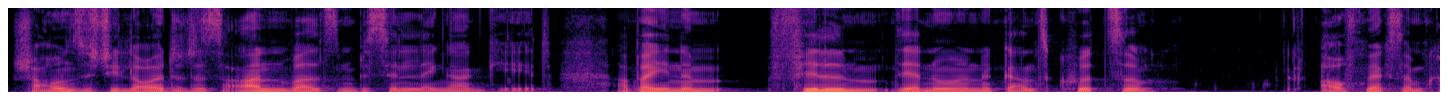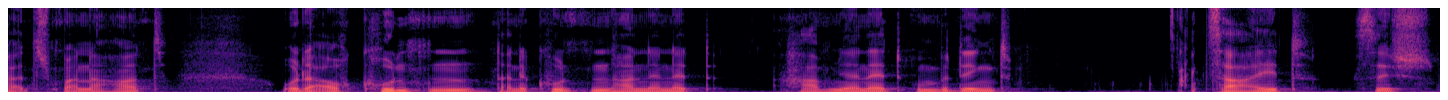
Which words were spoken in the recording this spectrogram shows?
schauen sich die Leute das an, weil es ein bisschen länger geht. Aber in einem Film, der nur eine ganz kurze Aufmerksamkeitsspanne hat, oder auch Kunden, deine Kunden haben ja nicht, haben ja nicht unbedingt Zeit, sich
